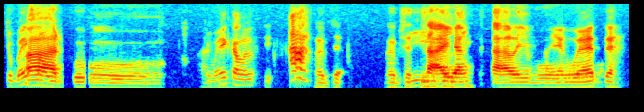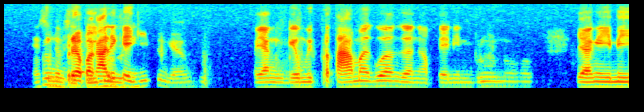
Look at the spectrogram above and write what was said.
Coba ya kalau Aduh, coba ya kalau Gak bisa, gak bisa tidur. sayang sekali bu. yang banget dah. Lu bisa berapa tidur kali sih. kayak gitu gak? Yang game week pertama gue nggak ngaptenin Bruno. Yang ini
